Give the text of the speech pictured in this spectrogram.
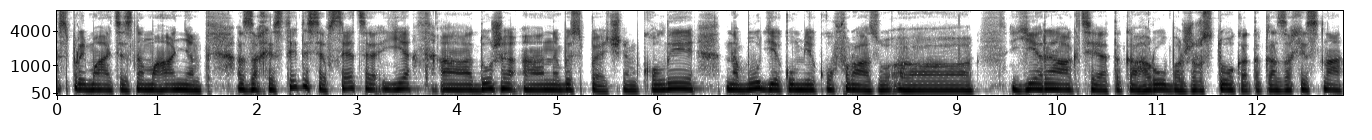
сприймається з намаганням захиститися. Все це є дуже небезпечним. Коли на будь-яку м'яку фразу є реакція така груба, жорстока, така захисна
